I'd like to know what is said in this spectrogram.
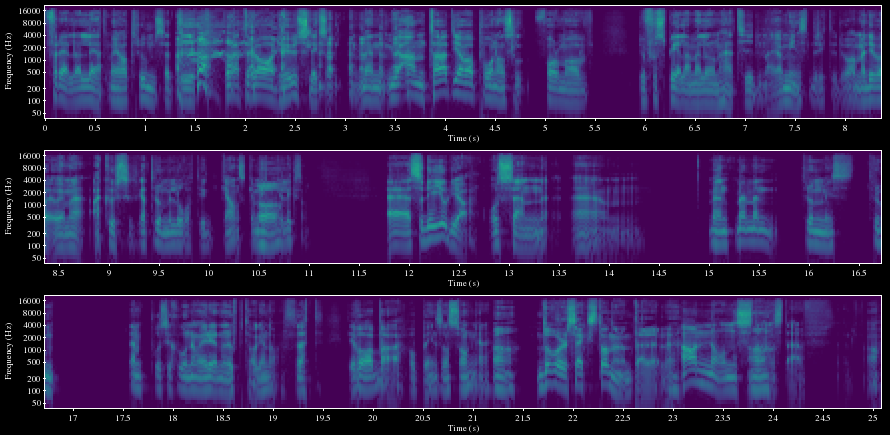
föräldrar lät mig ha trumset i vårt radhus. Liksom. Men jag antar att jag var på någon form av, du får spela mellan de här tiderna. Jag minns inte riktigt vad, men det var, jag menar, akustiska trummor låter ju ganska mycket. Ja. Liksom. Eh, så det gjorde jag. Och sen, ehm, men, men, men trummis, trum, den positionen var ju redan upptagen då. Så att det var bara att hoppa in som sångare. Ja. Då var du 16 runt där eller? Ja, någonstans där. Ja,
